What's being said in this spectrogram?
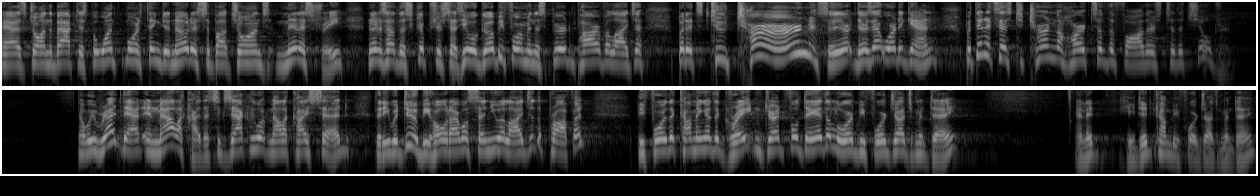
as John the Baptist. But one more thing to notice about John's ministry notice how the scripture says he will go before him in the spirit and power of Elijah, but it's to turn, so there, there's that word again, but then it says to turn the hearts of the fathers to the children. Now we read that in Malachi. That's exactly what Malachi said that he would do. Behold, I will send you Elijah the prophet before the coming of the great and dreadful day of the Lord, before judgment day. And it, he did come before judgment day.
